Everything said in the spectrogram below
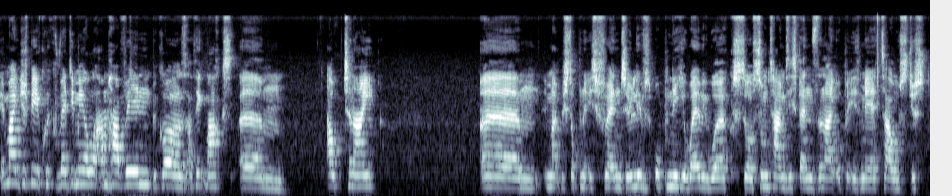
It might just be a quick ready meal that I'm having because I think Max... Um, out tonight. Um, he might be stopping at his friend's who lives up near where he works, so sometimes he spends the night up at his mate's house just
